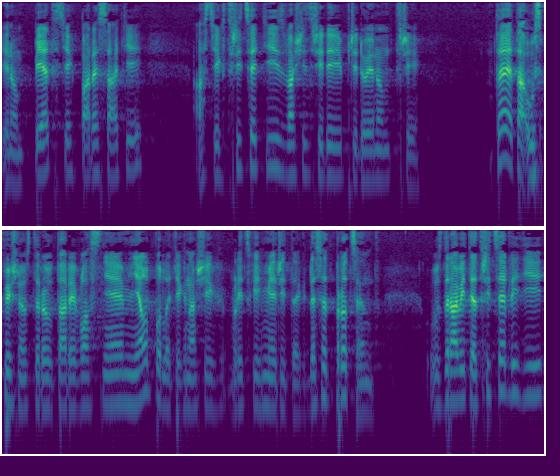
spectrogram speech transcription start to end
jenom pět z těch padesáti a z těch třiceti z vaší třídy přijdou jenom tři. To je ta úspěšnost, kterou tady vlastně měl podle těch našich lidských měřítek. 10%. Uzdravíte 30 lidí,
